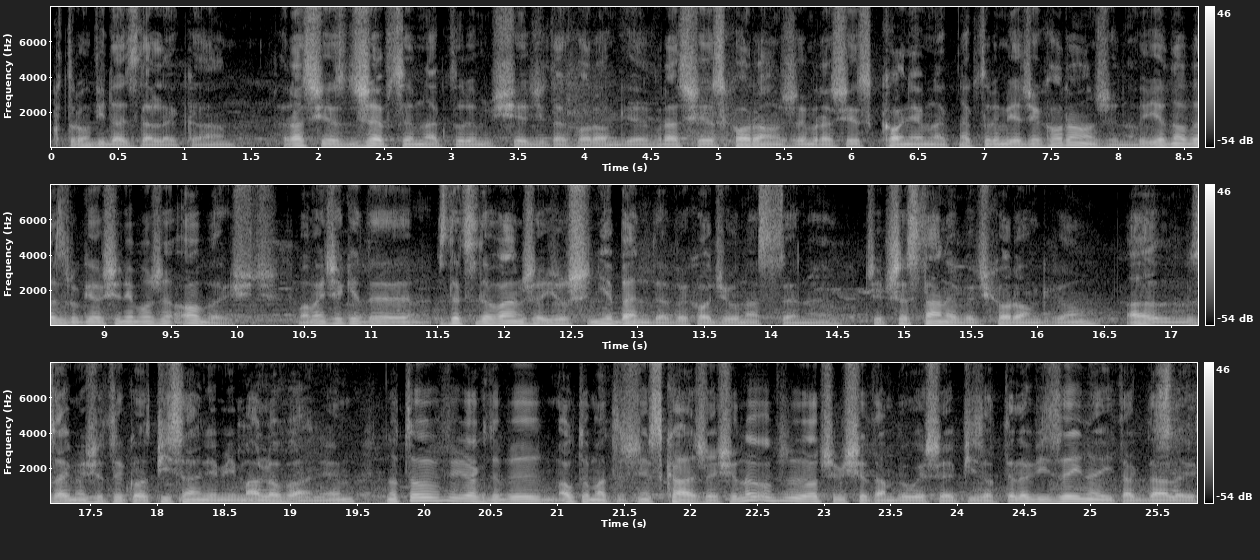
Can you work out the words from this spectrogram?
którą widać z daleka. Raz się jest drzewcem, na którym siedzi ta chorągiew, raz się jest chorążym, raz się jest koniem, na, na którym jedzie chorąży. No, jedno bez drugiego się nie może obejść. W momencie, kiedy zdecydowałem, że już nie będę wychodził na scenę, czyli przestanę być chorągwią, a zajmę się tylko pisaniem i malowaniem, no to jak gdyby automatycznie skażę się. No oczywiście tam był jeszcze epizod telewizyjny i tak dalej.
